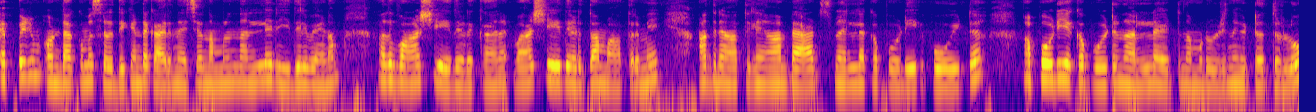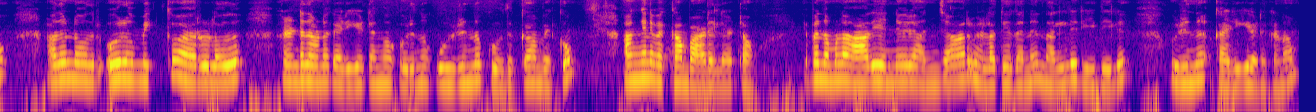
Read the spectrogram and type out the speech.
എപ്പോഴും ഉണ്ടാക്കുമ്പോൾ ശ്രദ്ധിക്കേണ്ട കാര്യം എന്ന് വെച്ചാൽ നമ്മൾ നല്ല രീതിയിൽ വേണം അത് വാഷ് ചെയ്തെടുക്കാൻ വാഷ് ചെയ്തെടുത്താൽ മാത്രമേ അതിനകത്തിലെ ആ ബാഡ് സ്മെല്ലൊക്കെ പൊടി പോയിട്ട് ആ പൊടിയൊക്കെ പോയിട്ട് നല്ലതായിട്ട് നമ്മുടെ ഉഴുന്ന് കിട്ടത്തുള്ളൂ. അതുകൊണ്ട് ഒരു- മിക്കവാറുള്ളത് രണ്ട് തവണ കഴുകിയിട്ടങ്ങ് ഉഴുന്ന് ഉഴുന്ന് കുതുക്കാൻ വെക്കും. അങ്ങനെ വെക്കാൻ പാടില്ല കേട്ടോ. ഇപ്പം നമ്മൾ ആദ്യം തന്നെ ഒരു അഞ്ചാറ് വെള്ളത്തിൽ തന്നെ നല്ല രീതിയിൽ ഉഴുന്ന് കഴുകിയെടുക്കണം.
